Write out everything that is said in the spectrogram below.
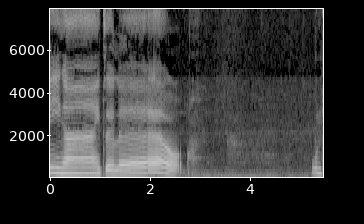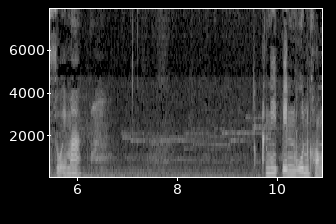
นี่ไง เจอแล้ว วุ้นสวยมาก อันนี้เป็นวุ้นของ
